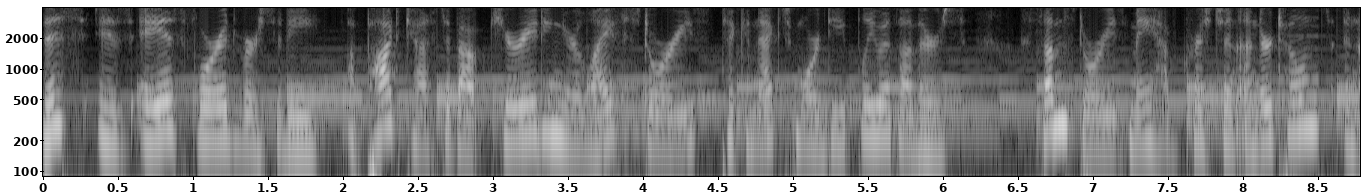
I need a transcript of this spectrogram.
This is A is for Adversity, a podcast about curating your life stories to connect more deeply with others. Some stories may have Christian undertones, and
